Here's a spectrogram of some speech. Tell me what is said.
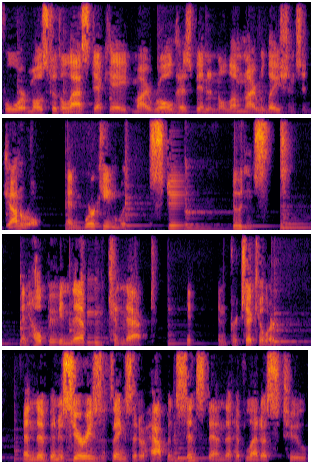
for most of the last decade, my role has been in alumni relations in general and working with students and helping them connect in particular. And there have been a series of things that have happened since then that have led us to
